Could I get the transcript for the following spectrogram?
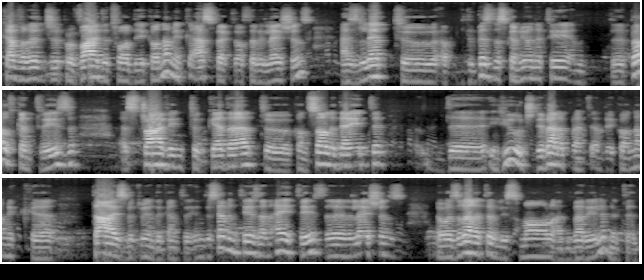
coverage provided for the economic aspect of the relations has led to uh, the business community in the, both countries striving together to consolidate the huge development in the economic uh, ties between the country. In the 70s and 80s, the relations was relatively small and very limited.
